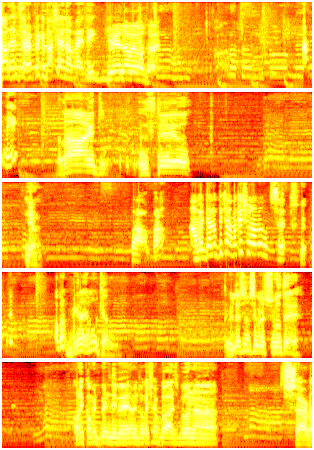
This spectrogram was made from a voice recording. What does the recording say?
চলেন স্যার আপনাকে বাসায় নামায় দিই। কে যাবে বাসায়? আপনি? Is still. Young. বাবা আমার ডায়লগ দেখে আমাকে শোনানো হচ্ছে। মেয়েরা এমন কেন? রিলেশনশিপের শুরুতে অনেক কমিটমেন্ট দিবে আমি তোকে সব বাঁচবো না। সারাটা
